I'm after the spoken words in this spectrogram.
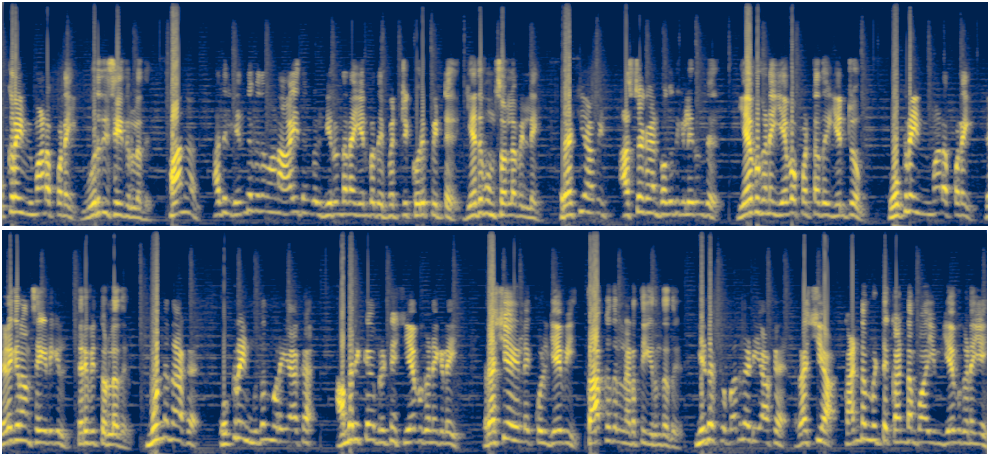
உக்ரைன் விமானப்படை உறுதி செய்துள்ளது. ஆனால் அதில் எந்த விதமான ஆயுதங்கள் இருந்தன என்பதை பற்றி குறிப்பிட்டு எதுவும் சொல்லவில்லை. ரஷ்யாவின் அஸ்டகான் பகுதியிலிருந்து ஏவுகணை ஏவப்பட்டது என்றும் உக்ரைன் விமானப்படை டெலிகிராம் செயலியில் தெரிவித்துள்ளது. முன்னதாக உக்ரைன் முதன்முறையாக அமெரிக்க பிரிட்டிஷ் ஏவுகணைகளை ரஷ்ய எல்லைக்குள் ஏவி தாக்குதல் நடத்தி இருந்தது. இதற்கு பதிலடியாக ரஷ்யா கண்டம் விட்டு கண்டம் பாயும் ஏவுகணையை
